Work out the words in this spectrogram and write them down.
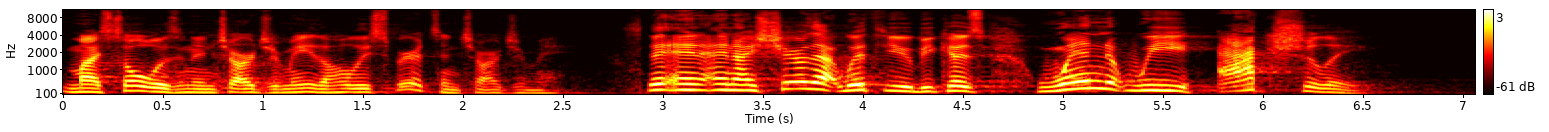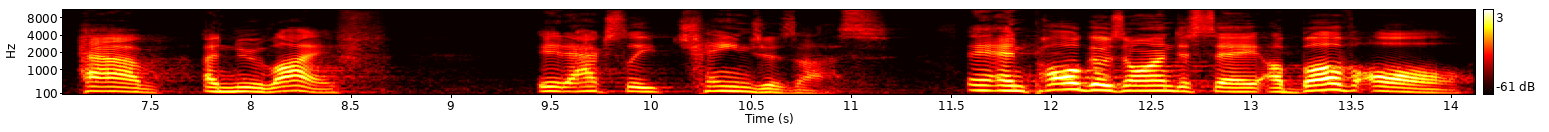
my soul isn't in charge of me, the Holy Spirit's in charge of me. And, and I share that with you because when we actually have a new life, it actually changes us. And Paul goes on to say, above all,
